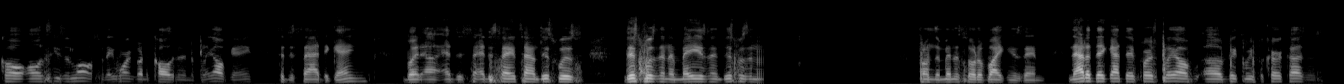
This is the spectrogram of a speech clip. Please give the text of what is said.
call all season long, so they weren't going to call it in the playoff game to decide the game. But uh, at the at the same time, this was this was an amazing. This was an from the Minnesota Vikings, and now that they got their first playoff uh, victory for Kirk Cousins,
